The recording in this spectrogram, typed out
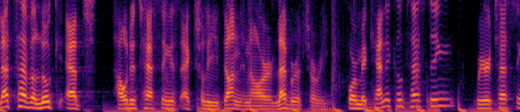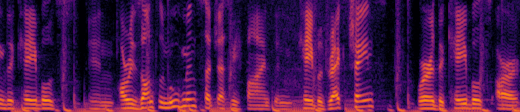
Let's have a look at how the testing is actually done in our laboratory. For mechanical testing, we are testing the cables in horizontal movements, such as we find in cable drag chains, where the cables are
